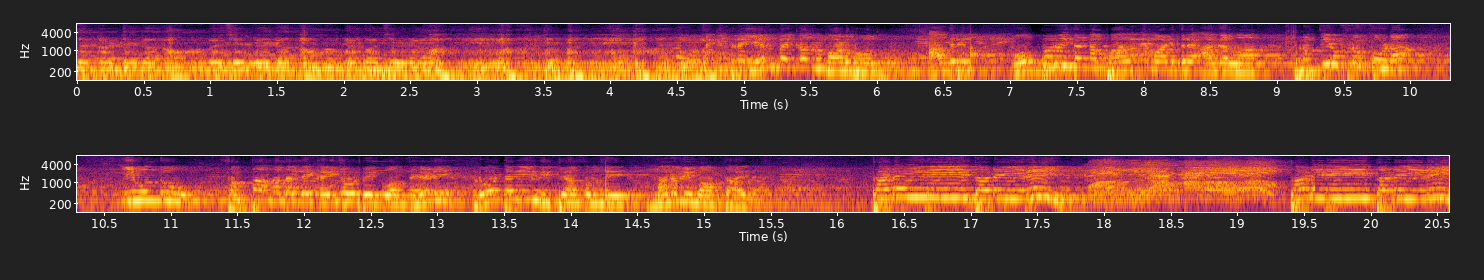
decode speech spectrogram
सर ಏನ್ ಬೇಕಾದ್ರೂ ಮಾಡಬಹುದು. ಆದ್ರಿಂದ ಒಬ್ಬರು ಇದನ್ನ ಪಾಲನೆ ಮಾಡಿದ್ರೆ ಆಗಲ್ಲ. ಪ್ರತಿಯೊಬ್ಬರು ಕೂಡ ಈ ಒಂದು ಸಪ್ತಾಹದಲ್ಲಿ ಕೈ ಜೋಡಬೇಕು ಅಂತ ಹೇಳಿ ರೋಟರಿ ವಿದ್ಯಾಸಂಸ್ಥೆ ಮನವಿ ಮಾಡ್ತಾ ಇದೆ. ತಡೆಯಿರಿ ತಡೆಯಿರಿ. ತಡೆಯಿರಿ ತಡೆಯಿರಿ.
